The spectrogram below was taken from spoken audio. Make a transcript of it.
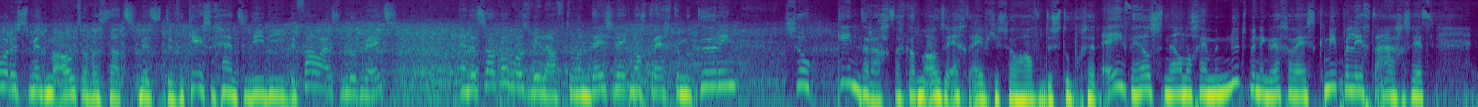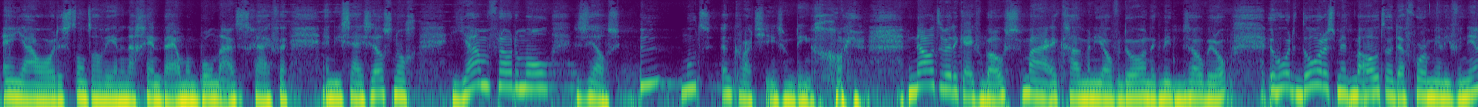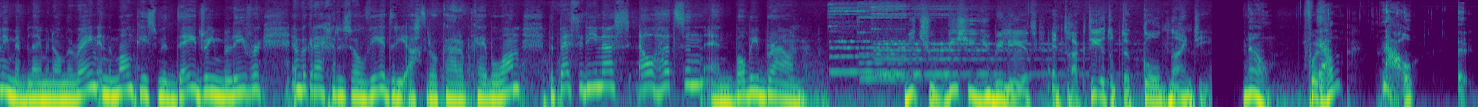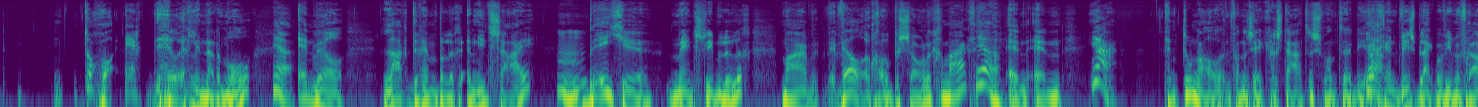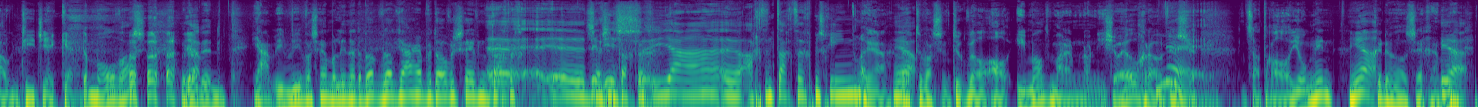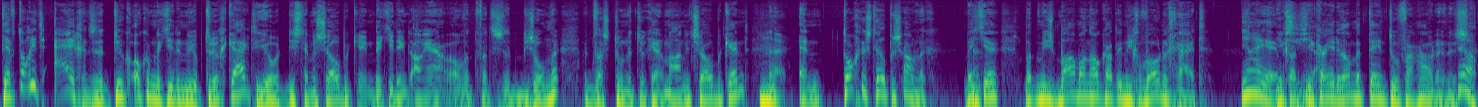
Doris met mijn auto was dat. Met de verkeersagent die, die de vouw uit zijn broek reed. En dat zou ik ook wel eens willen af en deze week nog kreeg ik een bekeuring. Zo kinderachtig. Ik had mijn auto echt eventjes zo half op de stoep gezet. Even heel snel, nog geen minuut ben ik weg geweest. Knipperlicht aangezet. En ja hoor, er stond alweer een agent bij om een bon uit te schrijven. En die zei zelfs nog... Ja mevrouw de Mol, zelfs u moet een kwartje in zo'n ding gooien. Nou, toen werd ik even boos. Maar ik ga er maar niet over door, want ik wint me zo weer op. U hoorde Doris met mijn auto, daarvoor Millie Vanilli met Blame It On The Rain... en de Monkeys met Daydream Believer. En we krijgen er zo weer drie achter elkaar op Cable One. De Pasadena's, Al Hudson en Bobby Brown. Mitsubishi jubileert en trakteert op de Colt 90. Nou, voor de Ja. hand? Nou, eh, toch wel echt heel erg Linda de Mol. Ja. En wel laagdrempelig en niet saai. Beetje mainstream lullig, maar wel gewoon persoonlijk gemaakt. Ja. En, en ja, en toen al van een zekere status. Want eh, die Ja. agent wist blijkbaar wie mevrouw DJ Cat de Mol was. ja, ja wie, wie was helemaal Linda de Welk, welk jaar hebben we het over? 87? Eh, dit is, 86? eh, ja, eh, 88 misschien. Oh ja. Ja, toen was ze natuurlijk wel al iemand, maar nog niet zo heel groot. Dus Nee. eh, het zat er al jong in, Ja. kunnen we wel zeggen. Maar het heeft toch iets eigens. Natuurlijk ook omdat je er nu op terugkijkt. Je hoort die stem is zo bekend dat je denkt, oh ja, oh, wat, wat is dat bijzonder. Het was toen natuurlijk helemaal niet zo bekend. Nee. En toch is het heel persoonlijk. Beetje wat Mies Bouwman ook had in die gewonigheid. Ja, ja, je, kan, je ja. kan je er wel meteen toe verhouden. Dus, Ja.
